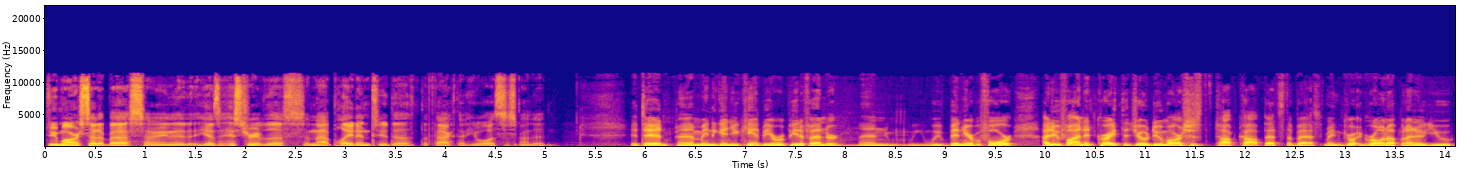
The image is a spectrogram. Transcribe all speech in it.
Dumar said it best. I mean, it, he has a history of this, and that played into the, the fact that he was suspended. It did. I mean, again, you can't be a repeat offender, and we, have been here before. I do find it great that Joe Dumars is the top cop. That's the best. I mean, gr- growing up, and I know you.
